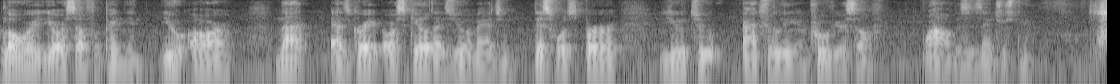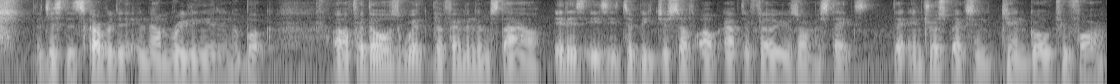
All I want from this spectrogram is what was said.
Lower your self opinion. You are not as great or skilled as you imagine. This will spur you to actually improve yourself. Wow, this is interesting. I just discovered it and I'm reading it in a book. Uh, for those with the feminine style, it is easy to beat yourself up after failures or mistakes. the introspection can go too far.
